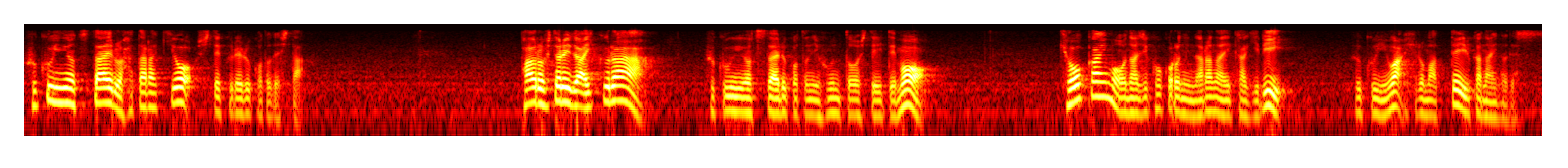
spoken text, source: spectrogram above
福音を伝える働きをしてくれることでした。パウロ一人がいくら福音を伝えることに奮闘していても教会も同じ心にならない限り福音は広まっていかないのです。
